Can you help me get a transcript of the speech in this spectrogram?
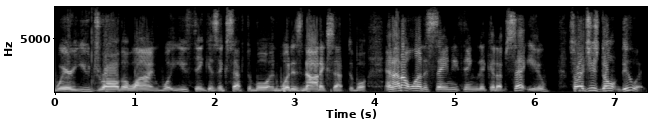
where you draw the line, what you think is acceptable and what is not acceptable. And I don't want to say anything that could upset you, so I just don't do it.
